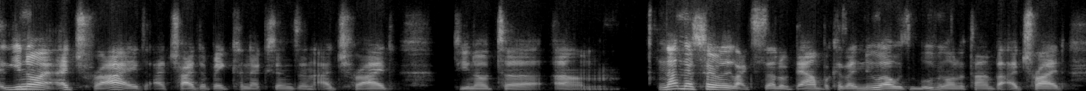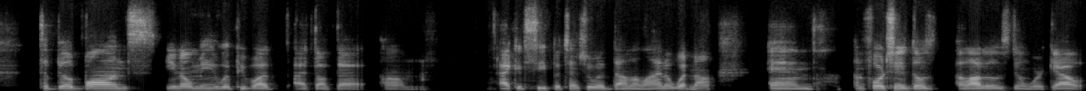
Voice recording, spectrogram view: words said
you know I, I, tried I tried to make connections and I tried you know to um not necessarily like settle down because I knew I was moving all the time but I tried to build bonds you know me with people I, I thought that um I could see potential with down the line or whatnot and unfortunately those a lot of those didn't work out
